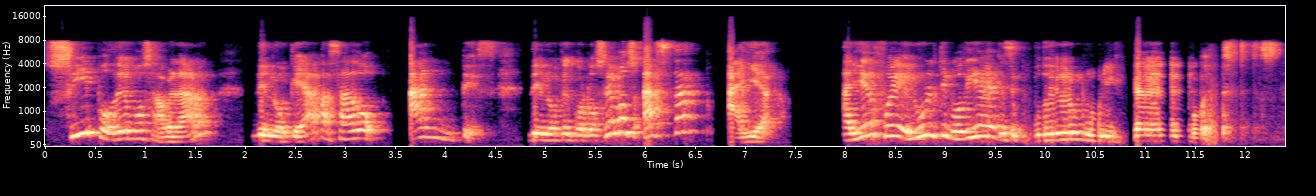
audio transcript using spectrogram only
sí podemos hablar de lo que ha pasado antes de lo que conocemos hasta ayer. Ayer fue el último día que se pudieron publicar encuestas.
